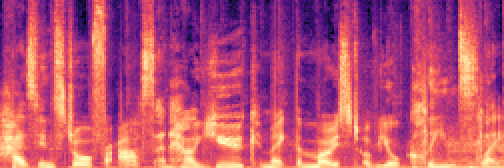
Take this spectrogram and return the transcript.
has in store for us and how you can make the most of your clean slate.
